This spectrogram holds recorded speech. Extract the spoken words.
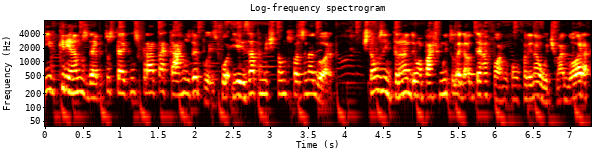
e criamos débitos técnicos para atacarmos depois. E é exatamente o que estamos fazendo agora. Estamos entrando em uma parte muito legal do Terraform, como eu falei na última. Agora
